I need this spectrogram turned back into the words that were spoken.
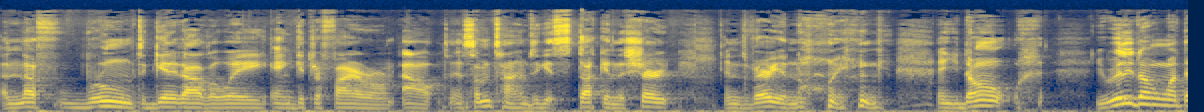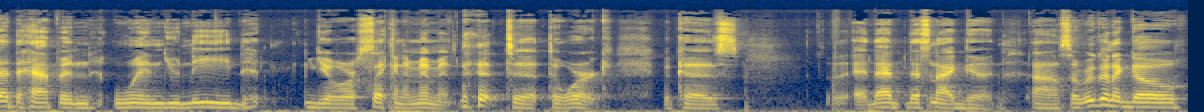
enough room to get it out of the way and get your firearm out. And sometimes it gets stuck in the shirt and it's very annoying. and you don't, you really don't want that to happen when you need your Second Amendment to, to work because that that's not good. Uh, so we're gonna go.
